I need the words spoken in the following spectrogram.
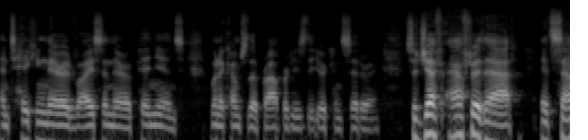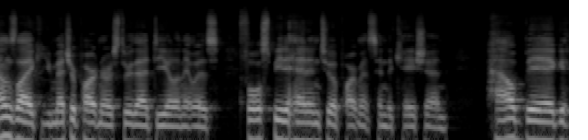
and taking their advice and their opinions when it comes to the properties that you're considering. So, Geoff, after that, it sounds like you met your partners through that deal and it was full speed ahead into apartment syndication. How big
